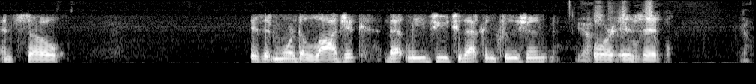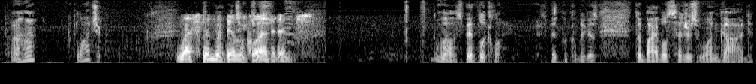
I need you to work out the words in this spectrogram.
And so, is it more the logic that leads you to that conclusion, Yes. Or it's is really it- simple. Uh huh. Logic. less than the Bible biblical teaches- evidence? Well, it's biblical. It's biblical because the Bible says there's one God.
